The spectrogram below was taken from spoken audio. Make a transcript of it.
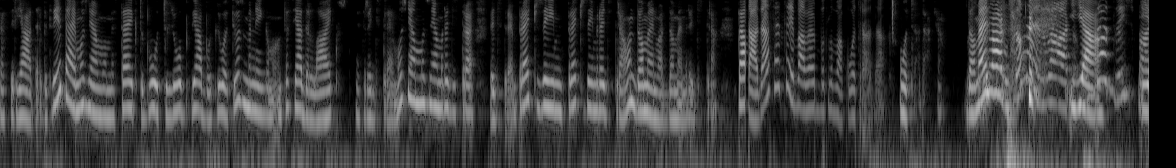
kas ir jādara. Bet vietējiem uzņēmumam es teiktu, būtu ļoti, jābūt ļoti uzmanīgam, un tas jādara laikus. Mēs reģistrējam uzņēmumu, uzņēmumu reģistrā, reģistrējam preču zīmi, preču zīmi reģistrā un domēnu vārdu domēnu reģistrā. Tā... Tādā secībā var būt labāk otrādi. Otrādi. Domēnu vārds. Domēnu vārdu. jā, tad vispār.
